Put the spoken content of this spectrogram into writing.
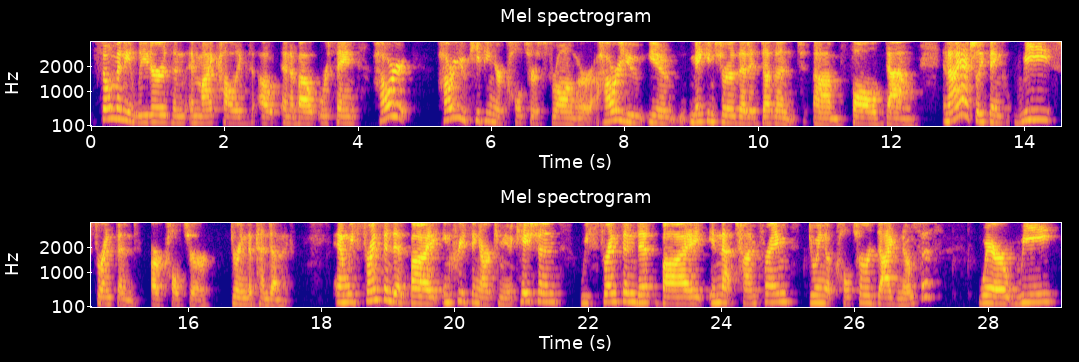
so many leaders and, and my colleagues out and about were saying, how are how are you keeping your culture strong or how are you you know making sure that it doesn't um, fall down? And i actually think we strengthened our culture during the pandemic. And we strengthened it by increasing our communication. We strengthened it by in that time frame doing a culture diagnosis where we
